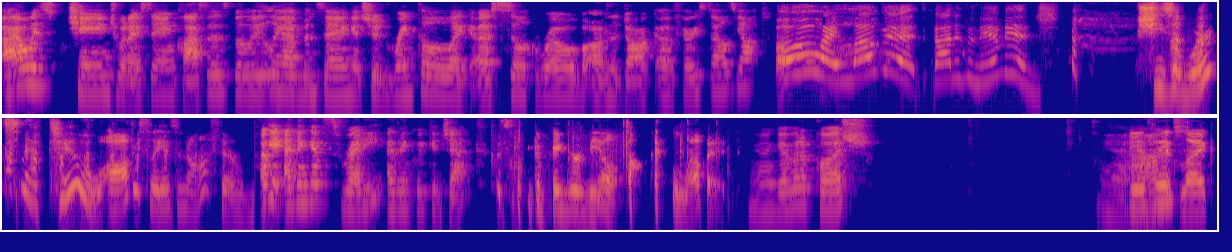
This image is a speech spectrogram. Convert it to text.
I always change what I say in classes, but lately I've been saying it should wrinkle like a silk robe on the dock of Harry Styles' yacht. Oh, I love it. That is an image. She's a wordsmith too, obviously, as an author. Okay, I think it's ready. I think we can check. It's like a big reveal. I love it. I'm going to give it a push. Yeah. Is it like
